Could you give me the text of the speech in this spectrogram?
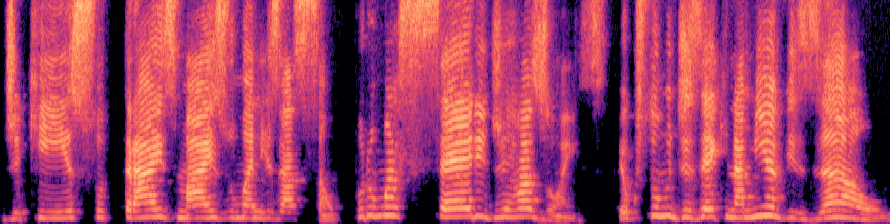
de que isso traz mais humanização, por uma série de razões. Eu costumo dizer que, na minha visão,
